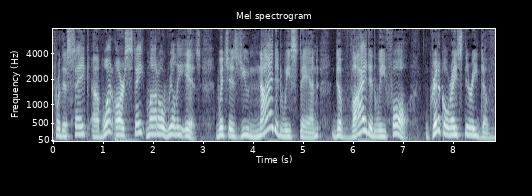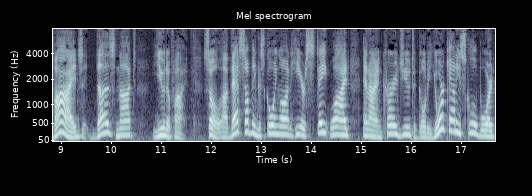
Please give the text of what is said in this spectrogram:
for the sake of what our state motto really is, which is united we stand, divided we fall. Critical race theory divides, it does not unify. So uh, that's something that's going on here statewide, and I encourage you to go to your county school board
